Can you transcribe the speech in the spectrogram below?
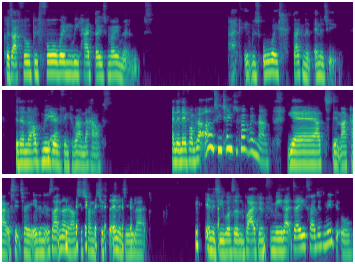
Because I feel before when we had those moments, like it was always stagnant energy. So then I'd move yeah. everything around the house. And then everyone be like, oh, so you changed the front room now? Yeah, I just didn't like how it was situated. And it was like, no, I was just trying to shift the energy. Like energy wasn't vibing for me that day. So I just moved it all.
